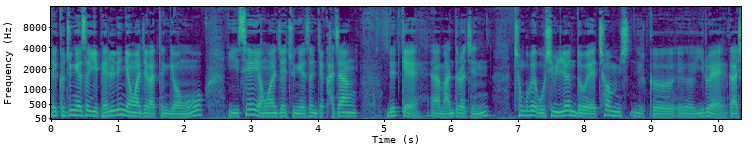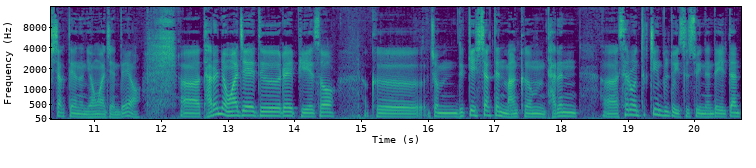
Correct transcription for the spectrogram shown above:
네. 그 중에서 이 베를린 영화제 같은 경우 이 세 영화제 중에서 이제 가장 늦게 만들어진 1951년도에 처음 그 1회가 시작되는 영화제인데요. 어, 다른 영화제들에 비해서 그 좀 늦게 시작된 만큼 다른 어, 새로운 특징들도 있을 수 있는데 일단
